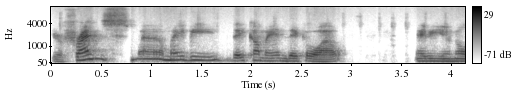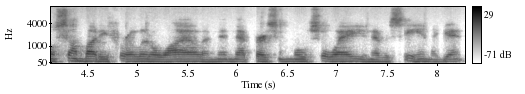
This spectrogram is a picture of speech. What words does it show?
Your friends, well, maybe they come in, they go out. Maybe you know somebody for a little while and then that person moves away. You never see him again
